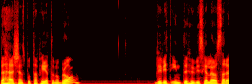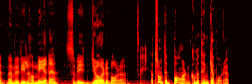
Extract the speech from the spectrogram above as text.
det här känns på tapeten och bra. Vi vet inte hur vi ska lösa det, men vi vill ha med det, så vi gör det bara. Jag tror inte barn kommer tänka på det.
